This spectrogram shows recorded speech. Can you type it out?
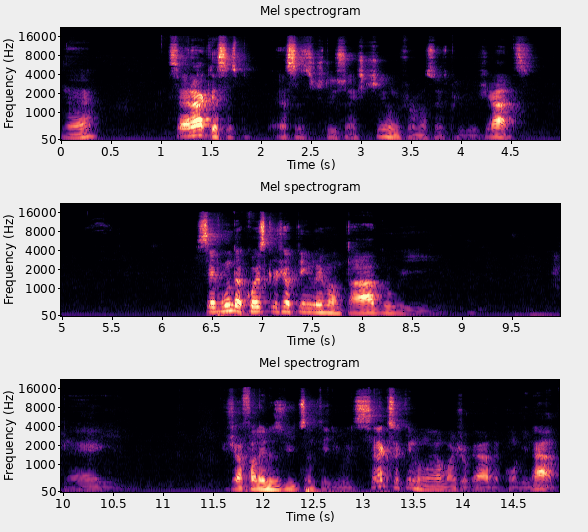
né, será que essas, essas instituições tinham informações privilegiadas? Segunda coisa que eu já tenho levantado e, né, e já falei nos vídeos anteriores será que isso aqui não é uma jogada combinada?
